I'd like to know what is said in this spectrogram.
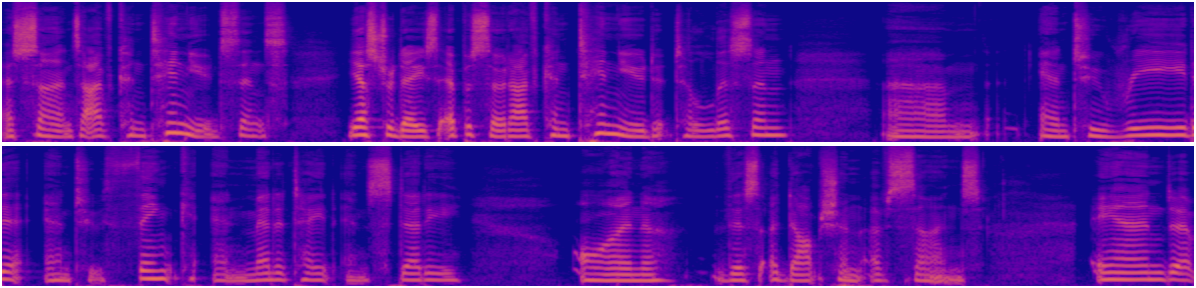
as sons. I've continued since yesterday's episode, I've continued to listen um, and to read and to think and meditate and study on this adoption of sons. And, uh,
